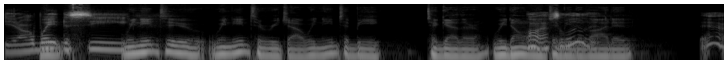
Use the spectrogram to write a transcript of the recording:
You know, waiting to see. We need to we need to reach out. We need to be together. We don't Oh, want to be divided. yeah,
